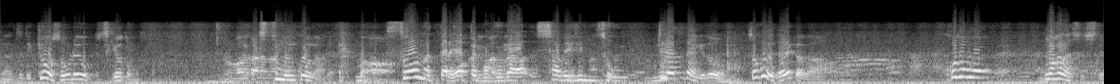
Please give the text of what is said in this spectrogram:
てなってて今日それをぶつけようと思ってた。質問コーナーで。まあそう。なったらやっぱり僕が喋ります。ってなってたんやけど、そこで誰かが子供の話して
